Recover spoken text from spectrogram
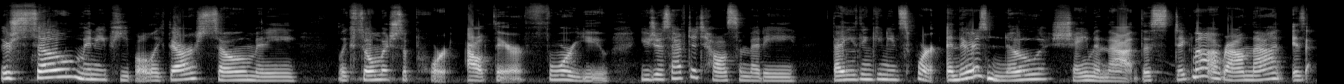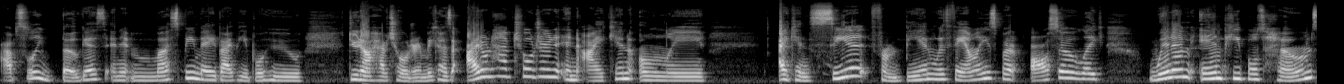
there's so many people, like there are so many like so much support out there for you. You just have to tell somebody that you think you need support. And there is no shame in that. The stigma around that is absolutely bogus and it must be made by people who do not have children because I don't have children and I can only I can see it from being with families, but also like when I'm in people's homes,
